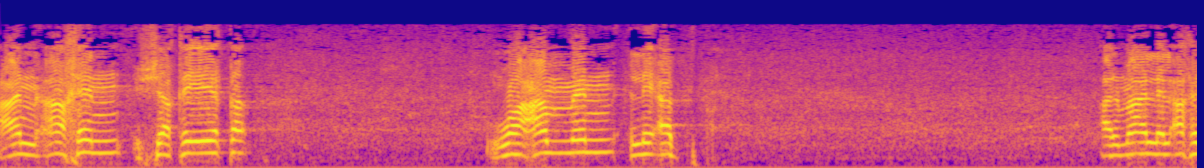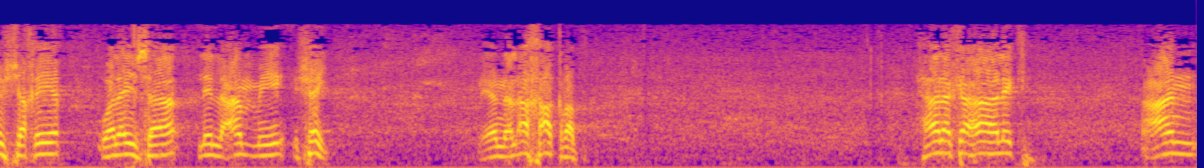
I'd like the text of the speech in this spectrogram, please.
عن أخ شقيق وعم لأب. المال للأخ الشقيق وليس للعم شيء لأن الأخ أقرب. هلك هالك عن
